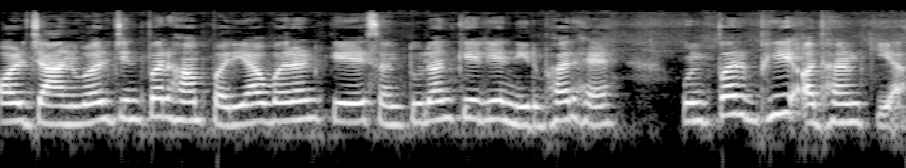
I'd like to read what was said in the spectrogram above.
और जानवर जिन पर हम पर्यावरण के संतुलन के लिए निर्भर है, उन पर भी अधर्म किया।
